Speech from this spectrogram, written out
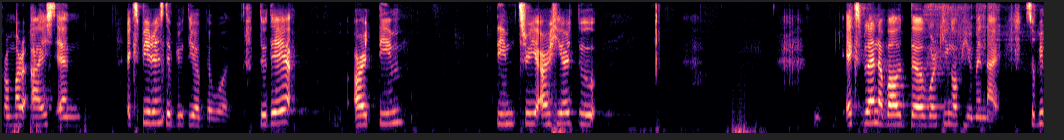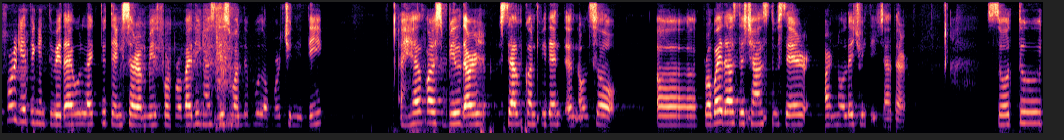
from our eyes and experience the beauty of the world? Today, our team, Team 3, are here to explain about the working of human eye. So before getting into it, I would like to thank Sarah Smith for providing us this wonderful opportunity. Help us build our self-confidence and also uh, provide us the chance to share our knowledge with each other. So to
